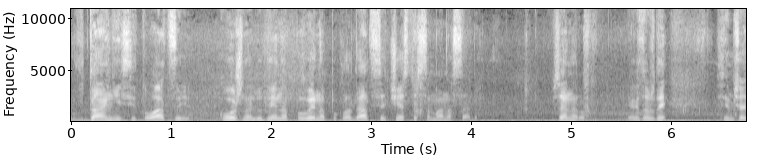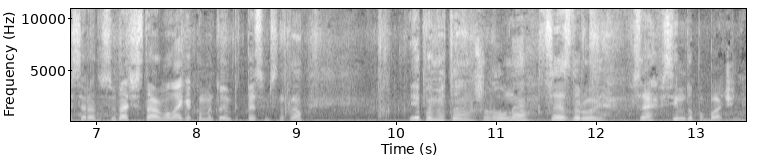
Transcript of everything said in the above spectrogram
в даній ситуації кожна людина повинна покладатися чисто сама на себе. Все народ. Як завжди, всім щастя, радості, удачі, ставимо лайки, коментуємо, підписуємося на канал. І пам'ятаємо, що головне це здоров'я. Все, всім до побачення.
